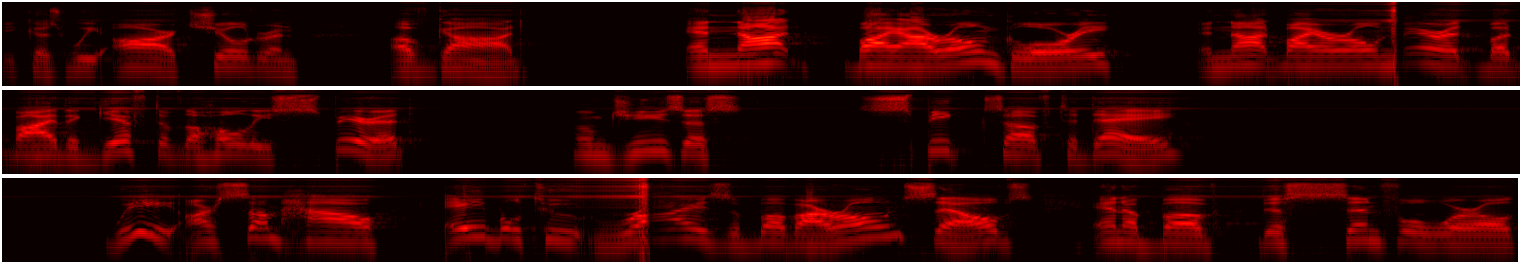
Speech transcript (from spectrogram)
because we are children of God, and not by our own glory and not by our own merit, but by the gift of the Holy Spirit, whom Jesus speaks of today, we are somehow able to rise above our own selves and above this sinful world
